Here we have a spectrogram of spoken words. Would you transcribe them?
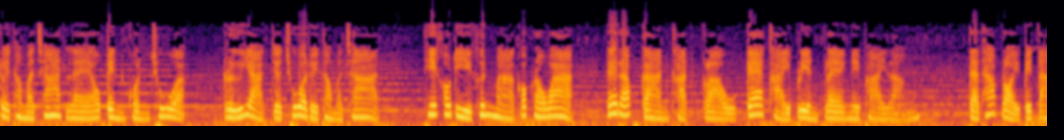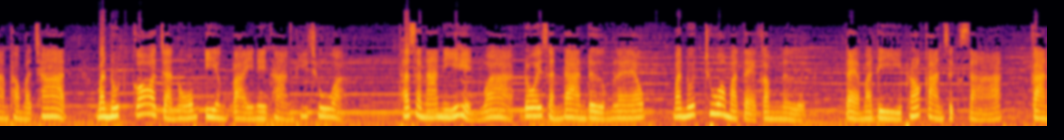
โดยธรรมชาติแล้วเป็นคนชั่ว หรืออยากจะชั่วโดยธรรมชาติ ที่เขาดีขึ้นมาก็เพราะว่า ได้รับการขัดเกลาแก้ไขเปลี่ยนแปลงในภายหลัง แต่ถ้าปล่อยไปตามธรรมชาติ มนุษย์ก็จะโน้มเอียงไปในทางที่ชั่ว ทัศนะนี้เห็นว่าโดยสันดานเดิมแล้ว มนุษย์ชั่วมาแต่กำเนิด แต่มาดีเพราะการศึกษา การ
